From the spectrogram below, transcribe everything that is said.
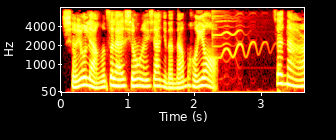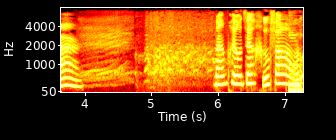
请用两个字来形容一下你的男朋友，在哪儿？男朋友在何方？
